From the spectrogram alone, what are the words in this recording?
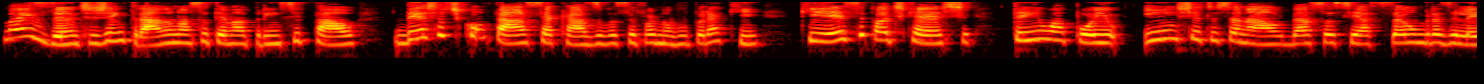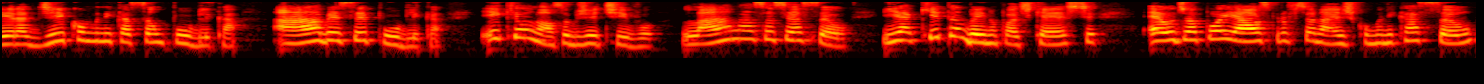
Mas antes de entrar no nosso tema principal, deixa eu te contar, se acaso você for novo por aqui, que esse podcast tem o apoio institucional da Associação Brasileira de Comunicação Pública, a ABC Pública, e que o nosso objetivo lá na associação e aqui também no podcast é o de apoiar os profissionais de comunicação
